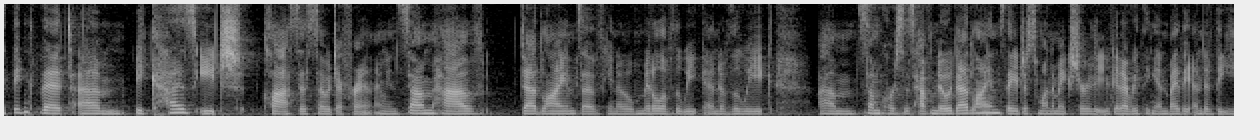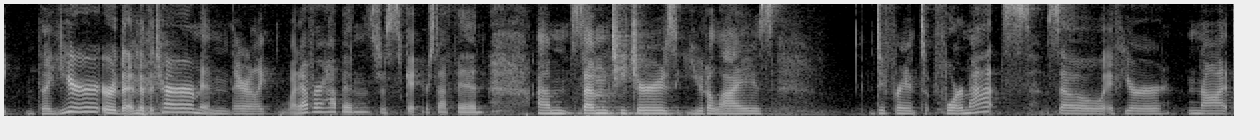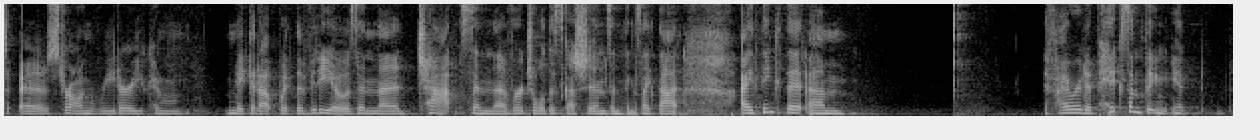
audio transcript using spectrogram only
I think that um, because each class is so different, I mean, some have deadlines of, you know, middle of the week, end of the week. Um, some courses have no deadlines. They just want to make sure that you get everything in by the end of the, the year or the end of the term. And they're like, whatever happens, just get your stuff in. Um, some teachers utilize different formats. So if you're not a strong reader, you can make it up with the videos and the chats and the virtual discussions and things like that. I think that um, if I were to pick something in,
